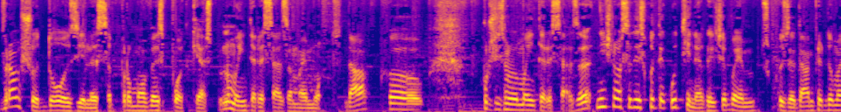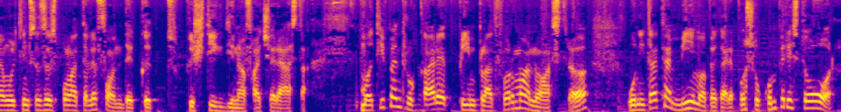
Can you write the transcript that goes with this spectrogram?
vreau și eu două zile să promovez podcastul, nu mă interesează mai mult, da? Că pur și simplu nu mă interesează, nici nu o să discute cu tine, că zice, băi, scuze, dar am pierdut mai mult timp să-ți răspund la telefon decât câștig din afacerea asta. Motiv pentru care, prin platforma noastră, unitatea minimă pe care poți să o cumperi este o oră.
